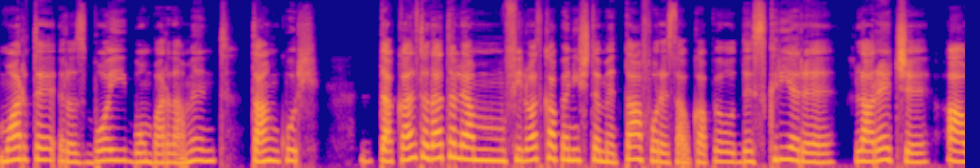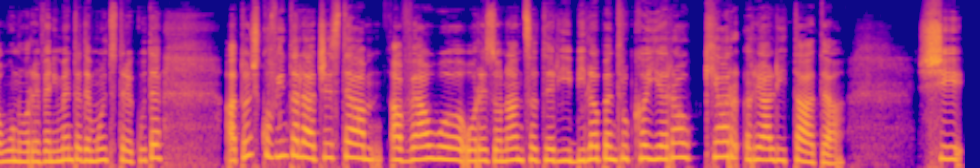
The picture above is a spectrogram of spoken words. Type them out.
moarte, război, bombardament, tancuri. Dacă altădată le-am fi luat ca pe niște metafore sau ca pe o descriere la rece a unor evenimente de mult trecute, atunci cuvintele acestea aveau uh, o rezonanță teribilă pentru că erau chiar realitatea. Și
